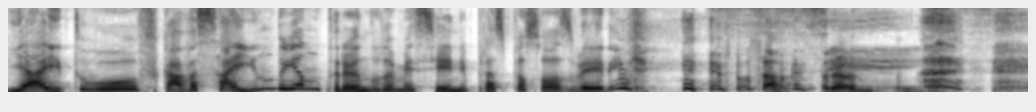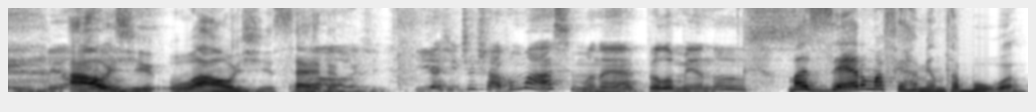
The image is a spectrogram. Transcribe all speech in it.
E aí tu ficava saindo e entrando do MSN para as pessoas verem que tu tava entrando. Sim, sim, meu Deus. Auge, o auge, O sério. auge. E a gente achava o máximo, né? Pelo menos. Mas era uma ferramenta boa.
